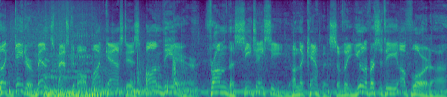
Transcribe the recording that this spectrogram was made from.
The Gator Men's Basketball Podcast is on the air from the CJC on the campus of the University of Florida.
